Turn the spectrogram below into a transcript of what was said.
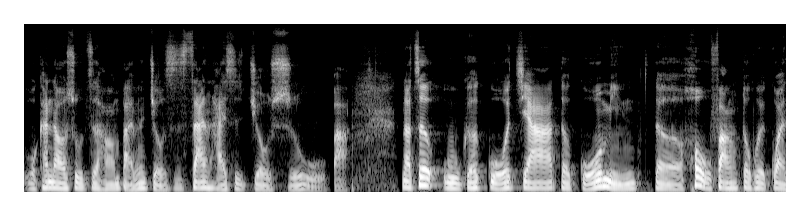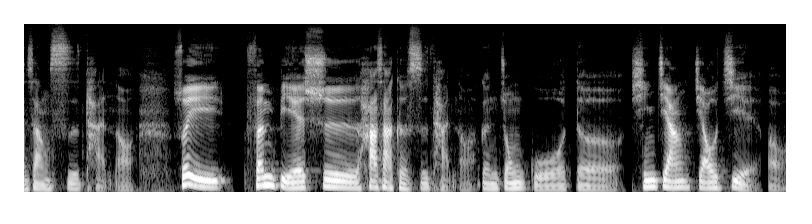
我看到数字好像百分之九十三还是九十五吧。那这五个国家的国民的后方都会冠上斯坦哦，所以分别是哈萨克斯坦哦，跟中国的新疆交界哦。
